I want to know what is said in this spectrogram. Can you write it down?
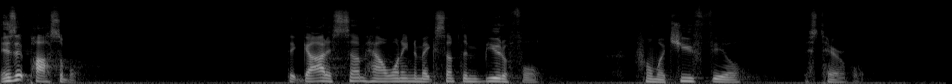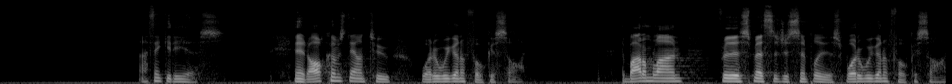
Is it possible that God is somehow wanting to make something beautiful from what you feel is terrible? I think it is. And it all comes down to what are we going to focus on? The bottom line for this message is simply this what are we going to focus on?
